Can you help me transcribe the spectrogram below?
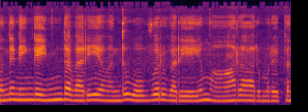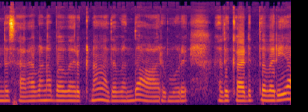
வந்து நீங்கள் இந்த வரியை வந்து ஒவ்வொரு வரியையும் ஆறு ஆறு முறை. இப்போ இந்த சரவண பவ இருக்குன்னா அதை வந்து ஆறு முறை. அதுக்கு அடுத்த வரியை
